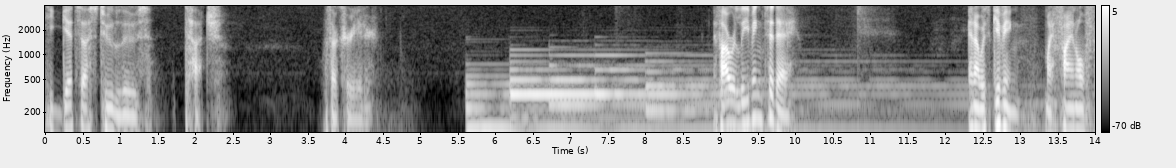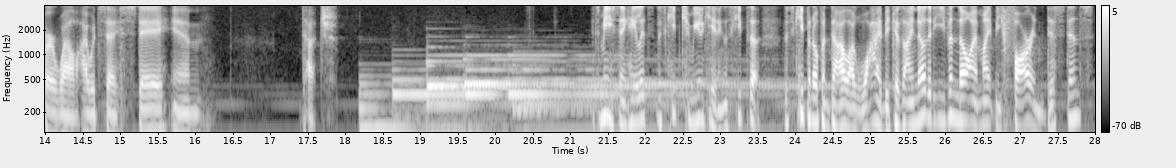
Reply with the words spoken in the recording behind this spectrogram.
He gets us to lose touch with our Creator. If I were leaving today and I was giving my final farewell, I would say, stay in touch. It's me saying, hey, let's, let's keep communicating. Let's keep, the, let's keep an open dialogue. Why? Because I know that even though I might be far in distance,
